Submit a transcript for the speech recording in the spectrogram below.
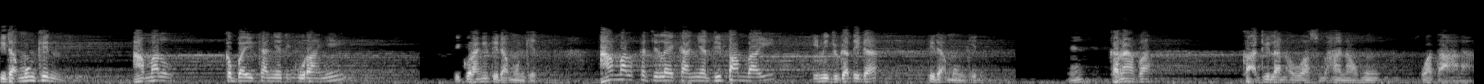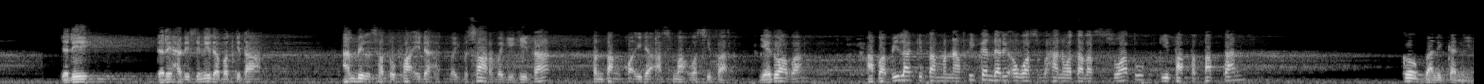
Tidak mungkin amal kebaikannya dikurangi Dikurangi tidak mungkin. Amal kejelekannya ditambahi, ini juga tidak tidak mungkin. Ya. Karena apa? Keadilan Allah Subhanahu wa taala. Jadi dari hadis ini dapat kita ambil satu faedah baik besar bagi kita tentang kaidah asma wa sifat. Yaitu apa? Apabila kita menafikan dari Allah Subhanahu wa taala sesuatu, kita tetapkan kebalikannya.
